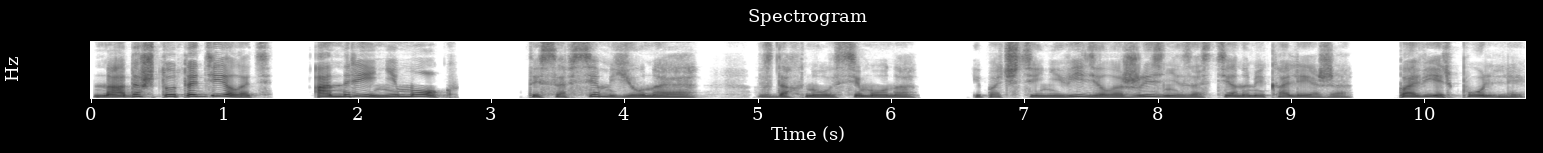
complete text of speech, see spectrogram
«Надо что-то делать! Анри не мог!» «Ты совсем юная!» — вздохнула Симона. И почти не видела жизни за стенами коллежа. Поверь, Полли,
